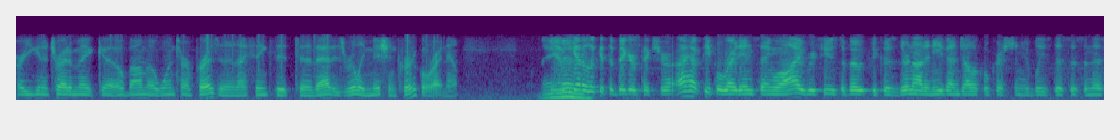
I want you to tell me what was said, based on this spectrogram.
are you going to try to make uh, Obama a one-term president? And I think that uh, that is really mission critical right now. Amen. Yeah, we got to look at the bigger picture. I have people write in saying, "Well, I refuse to vote because they're not an evangelical Christian who believes this, this, and this,"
